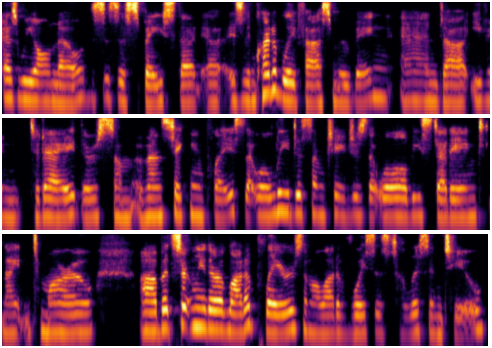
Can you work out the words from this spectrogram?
as we all know, this is a space that uh, is incredibly fast moving. And uh, even today, there's some events taking place that will lead to some changes that we'll all be studying tonight and tomorrow. Uh, but certainly, there are a lot of players and a lot of voices to listen to.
